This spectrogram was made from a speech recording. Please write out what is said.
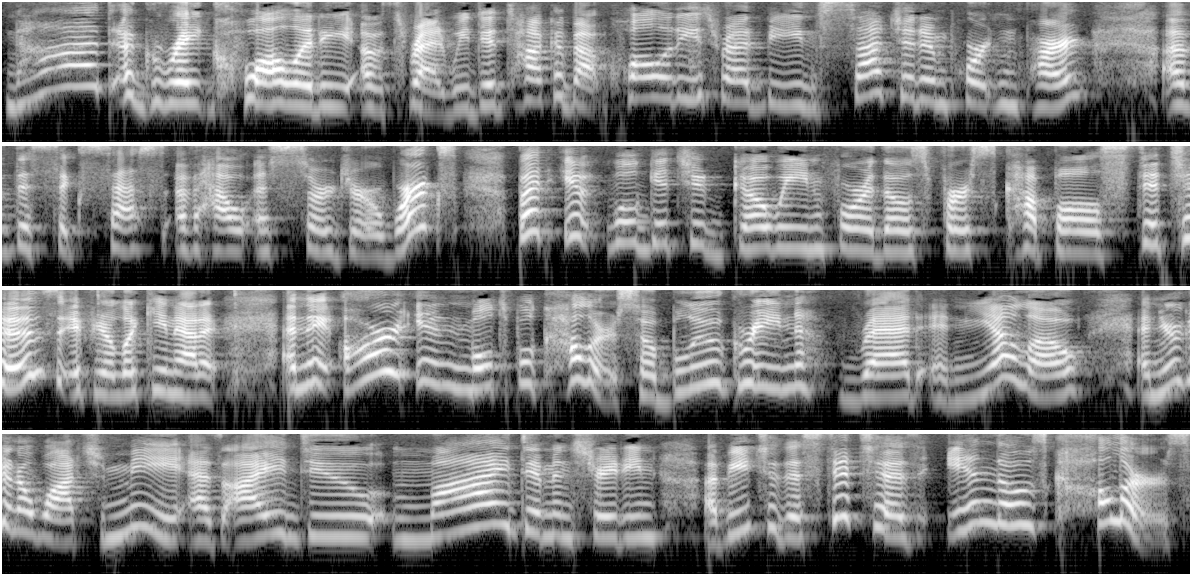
not a great quality of thread. We did talk about quality thread being such an important part of the success of how a serger works, but it will get you going for those first couple stitches if you're looking at it. And they are in multiple colors, so blue, green, red, and yellow. And you're gonna watch me as I do my demonstrating of each of the stitches in those colors.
